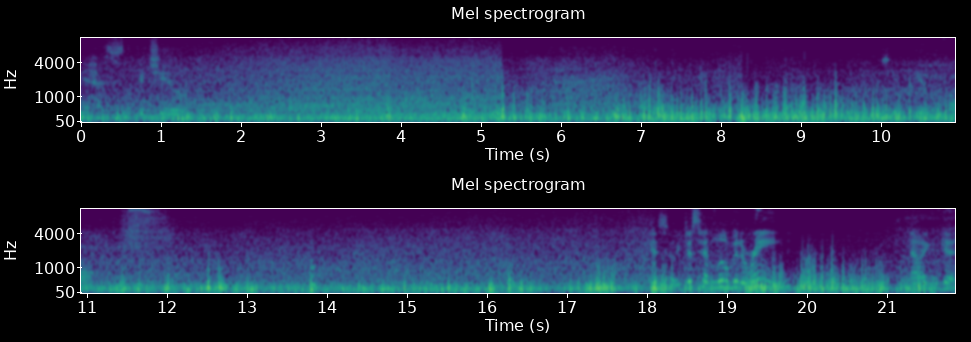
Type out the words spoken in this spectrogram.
Yes, look at you. You're beautiful. Yes, so we just had a little bit of rain. Now we can get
